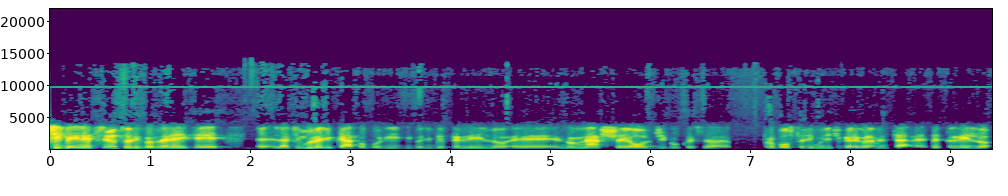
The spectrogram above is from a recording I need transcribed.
Sì, beh, innanzitutto ricorderei che eh, la figura di capo politico di Beppe Grillo eh, non nasce oggi con questa proposta di modifica regolamentare. Beppe Grillo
